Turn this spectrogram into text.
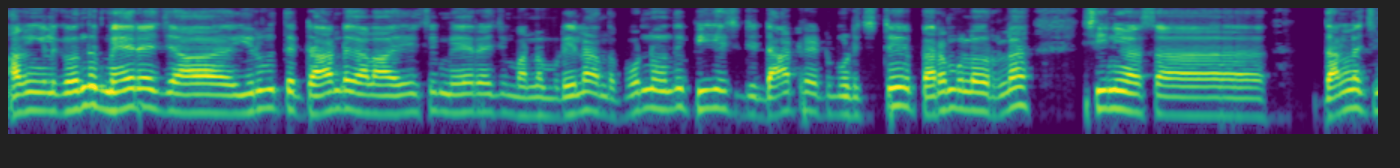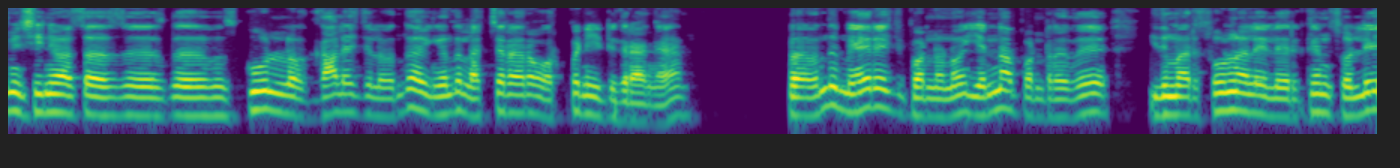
அவங்களுக்கு வந்து மேரேஜ் இருபத்தெட்டு ஆண்டு காலம் ஆயிடுச்சு மேரேஜும் பண்ண முடியல. அந்த பொண்ணு வந்து பிஹெச்டி டாக்டரேட் முடிச்சுட்டு பெரம்பலூரில் சீனிவாசா தனலட்சுமி சீனிவாசா ஸ்கூல் காலேஜில் வந்து அவங்க வந்து லெக்சராக ஒர்க் பண்ணிட்டு இருக்கிறாங்க. இப்போ வந்து மேரேஜ் பண்ணணும் என்ன பண்ணுறது இது மாதிரி சூழ்நிலையில் இருக்குன்னு சொல்லி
